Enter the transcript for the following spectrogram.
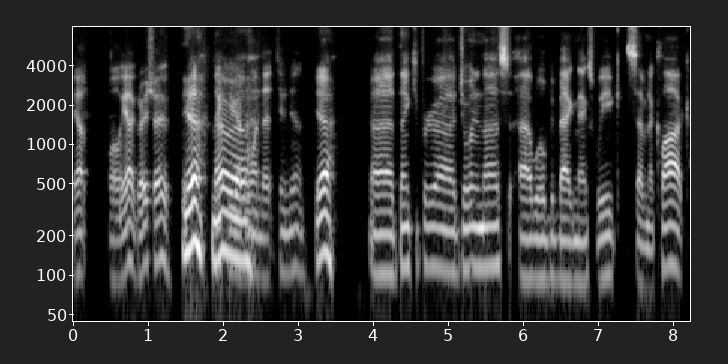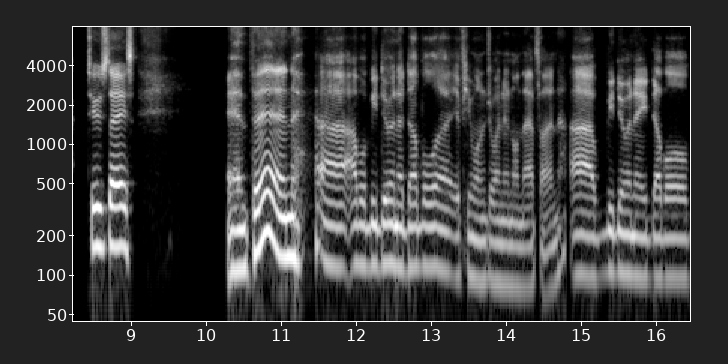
Yep. Well, yeah, great show. Yeah. Thank No, you uh, everyone that tuned in. yeah uh thank you for uh joining us uh we'll be back next week seven o'clock tuesdays and then uh i will be doing a double uh if you want to join in on that fun uh, i'll be doing a double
